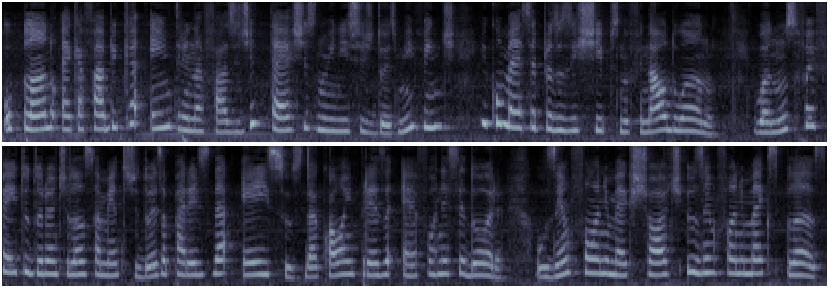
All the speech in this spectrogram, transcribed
O plano é que a fábrica entre na fase de testes no início de 2020 e comece a produzir chips no final do ano. O anúncio foi feito durante o lançamento de dois aparelhos da Asus, da qual a empresa é fornecedora. O Zenfone Max Shot e o Zenfone Max Plus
